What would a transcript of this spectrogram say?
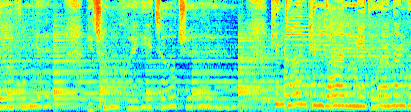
的枫叶也成回忆胶卷，片段片段你的难过，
